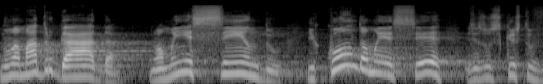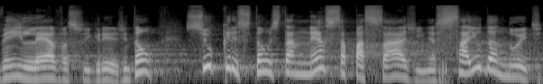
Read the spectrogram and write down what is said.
numa madrugada, no amanhecendo, e quando amanhecer, Jesus Cristo vem e leva a sua igreja. Então, se o cristão está nessa passagem, né, saiu da noite,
